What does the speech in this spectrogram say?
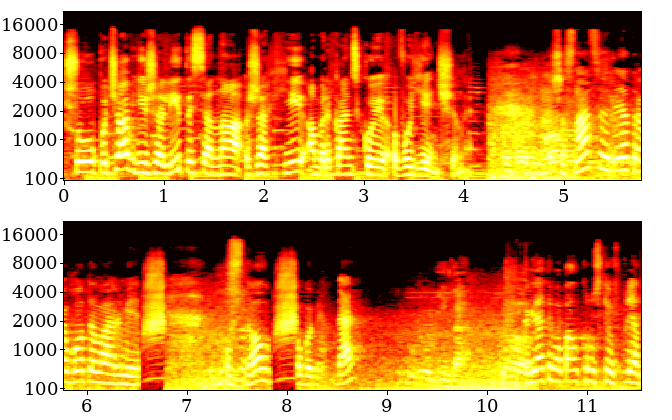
що почав їй жалітися на жахи американської воєнщини. 16 лет работы в армии. С долбами, да? Да. Когда ты попал к русским в плен?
